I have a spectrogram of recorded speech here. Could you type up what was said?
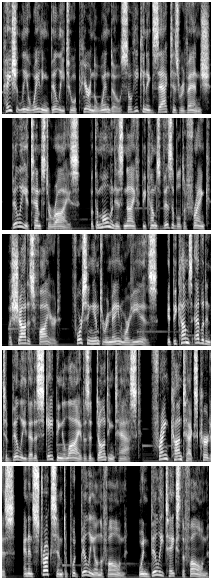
patiently awaiting Billy to appear in the window so he can exact his revenge. Billy attempts to rise, but the moment his knife becomes visible to Frank, a shot is fired, forcing him to remain where he is. It becomes evident to Billy that escaping alive is a daunting task. Frank contacts Curtis and instructs him to put Billy on the phone. When Billy takes the phone,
